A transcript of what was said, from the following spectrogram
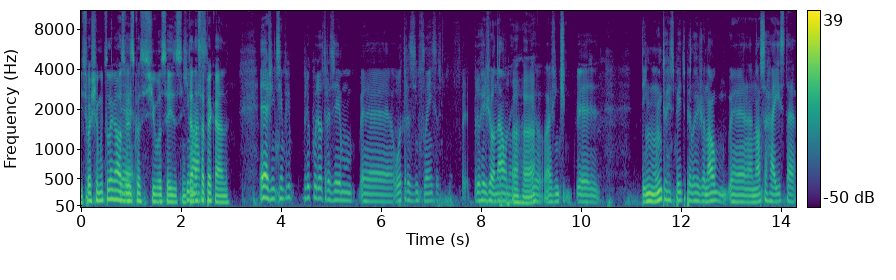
Isso eu achei muito legal às É. vezes que eu assisti vocês, assim, Que até nessa pecada. É, a gente sempre procurou trazer é, outras influências pr- pro regional, né? Aham. Eu- a gente é, tem muito respeito pelo regional, é, a nossa raiz tá,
